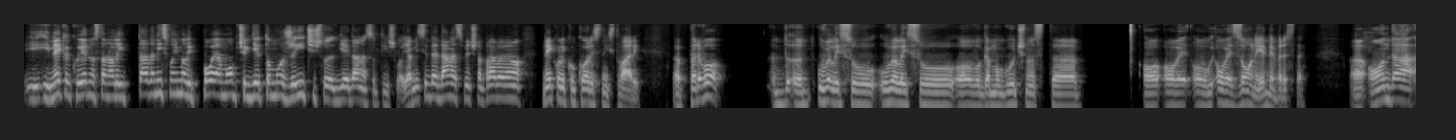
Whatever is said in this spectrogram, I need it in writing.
i, i nekako jednostavno, ali tada nismo imali pojam uopće gdje to može ići, što gdje je danas otišlo. Ja mislim da je danas već napravljeno nekoliko korisnih stvari. Prvo, d- d- uveli su, uveli su ovoga mogućnost e, o- ove, ove, ove zone jedne vrste. E, Onda,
